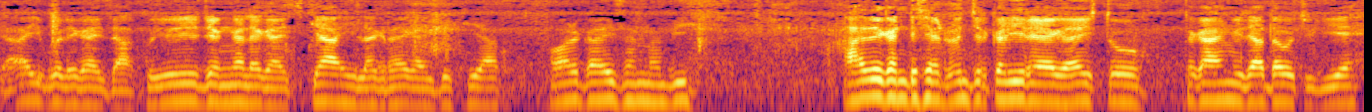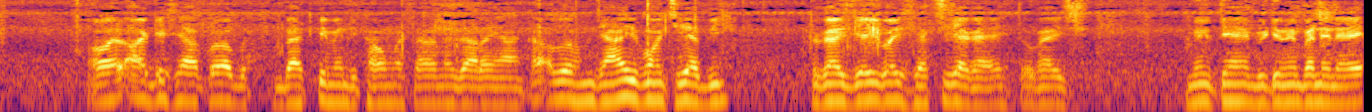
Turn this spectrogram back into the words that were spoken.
क्या ही बोले गाइस आपको, ये जंगल है गाइस क्या ही लग रहा है गाइस देखिए आप। और गाइस हम अभी आधे घंटे से एडवेंचर कर ही रहे गाइस तो थकान भी ज़्यादा हो चुकी है। और आगे से आपको अब बैठ के मैं दिखाऊँगा सारा नज़ारा यहाँ का। अब हम जहाँ भी पहुँचे अभी तो गाइस ये भी बड़ी सेक्सी जगह है। तो गाइस मिलते हैं वीडियो में बने रहे।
